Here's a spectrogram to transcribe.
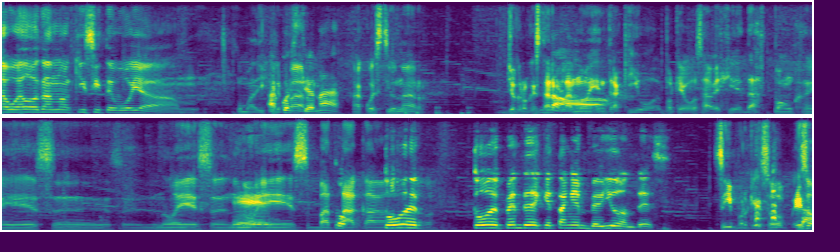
Abogado Dano, aquí sí te voy a mm, como a discrepar. cuestionar. A cuestionar. Yo creo que esta No. entra aquí, porque vos sabes que Daft Punk es, eh, es, eh, no es eh, no Eh, es bataca. todo de- Todo depende de qué tan embebido andes. Sí, porque eso, eso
